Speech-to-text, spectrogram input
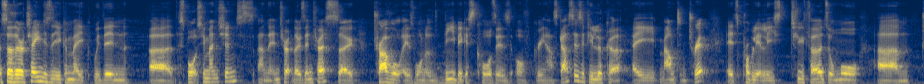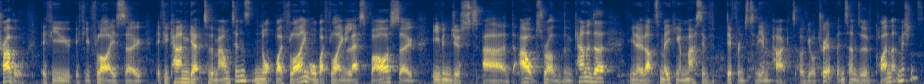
So there are changes that you can make within uh, the sports you mentioned and the inter those interests. So travel is one of the biggest causes of greenhouse gases. If you look at a mountain trip, it's probably at least two thirds or more um, travel if you if you fly. So if you can get to the mountains, not by flying or by flying less far, so even just uh, the Alps rather than Canada, you know, that's making a massive difference to the impact of your trip in terms of climate emissions.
